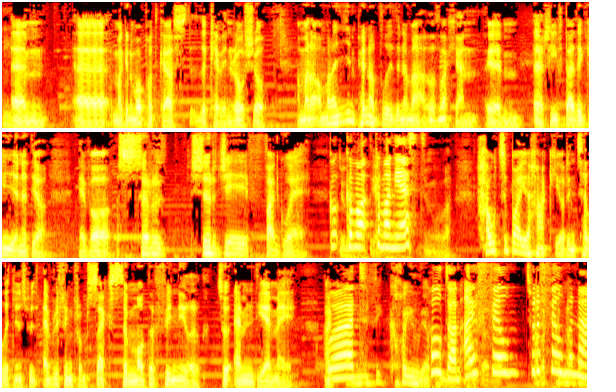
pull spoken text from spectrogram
Um, uh, mae gen i mo podcast The Kevin Rose Show. A mae yna ma un penod flwyddyn yma ddod mm -hmm. allan, um, y rhif 21 ydi o, efo Sir, Sir J. Fagwe. Come on, come on, yes. How to biohack your intelligence with everything from sex to modafinil to MDMA. What? Coelio, Hold on, a'r ffilm, twyd y ffilm yna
